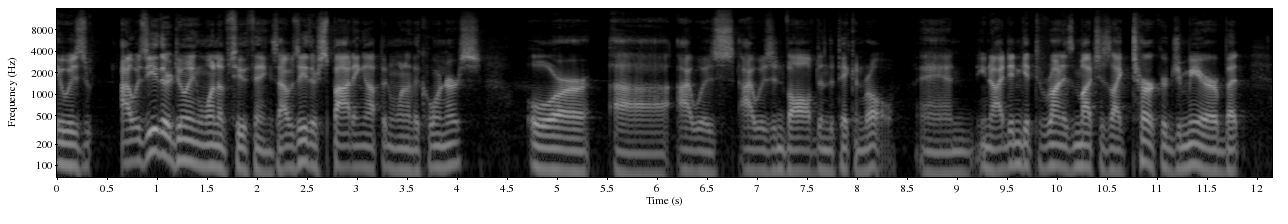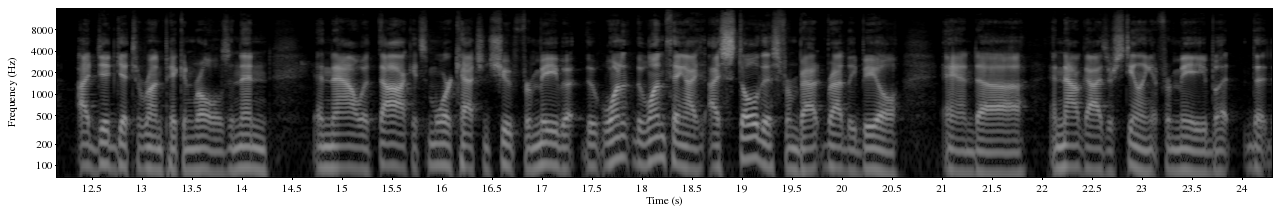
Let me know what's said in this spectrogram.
it was I was either doing one of two things. I was either spotting up in one of the corners or uh, I was I was involved in the pick and roll. and you know I didn't get to run as much as like Turk or Jameer, but I did get to run pick and rolls, and then and now with Doc, it's more catch and shoot for me. But the one the one thing I, I stole this from Brad, Bradley Beal, and uh, and now guys are stealing it from me. But the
